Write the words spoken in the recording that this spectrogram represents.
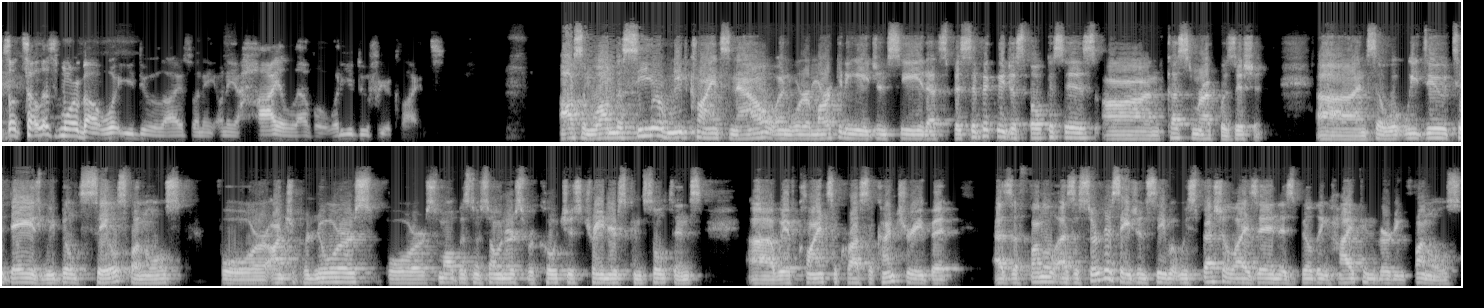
so tell us more about what you do, Elias, on a on a high level. What do you do for your clients? Awesome. Well, I'm the CEO of Need Clients Now, and we're a marketing agency that specifically just focuses on customer acquisition. Uh, and so, what we do today is we build sales funnels for entrepreneurs, for small business owners, for coaches, trainers, consultants. Uh, we have clients across the country, but as a funnel, as a service agency, what we specialize in is building high converting funnels.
